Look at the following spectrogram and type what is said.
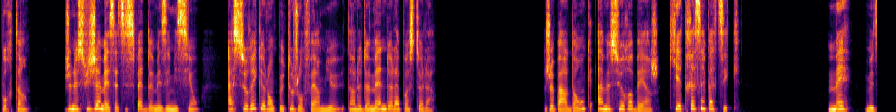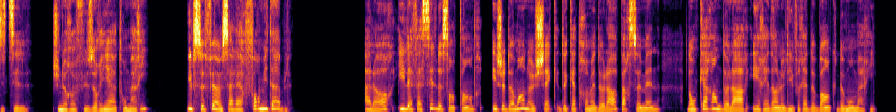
Pourtant, je ne suis jamais satisfaite de mes émissions, assurée que l'on peut toujours faire mieux dans le domaine de l'apostolat. Je parle donc à M. Roberge, qui est très sympathique. Mais, me dit-il, je ne refuse rien à ton mari. Il se fait un salaire formidable. Alors, il est facile de s'entendre et je demande un chèque de 80 dollars par semaine, dont 40 dollars iraient dans le livret de banque de mon mari.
